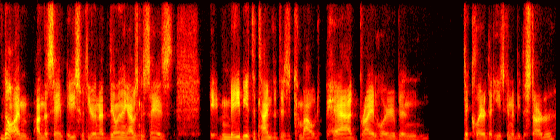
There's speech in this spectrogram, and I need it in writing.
No, I'm on the same piece with you. And the only thing I was going to say is it, maybe at the time that this had come out, had Brian Hoyer been declared that he's going to be the starter.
